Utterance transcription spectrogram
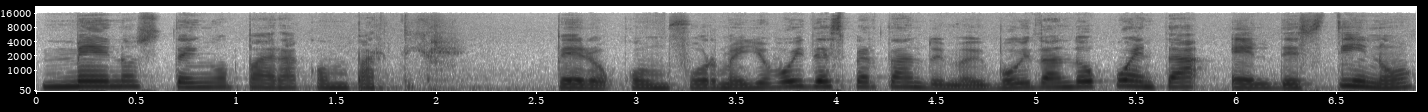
Menos tengo para compartir. Pero conforme yo voy despertando y me voy dando cuenta, el destino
